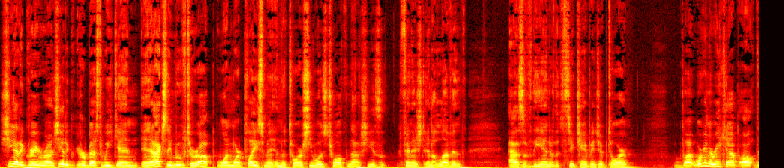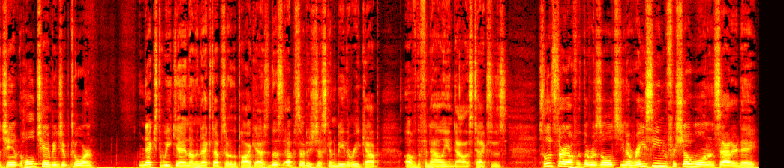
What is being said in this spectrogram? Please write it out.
She had a great run. She had a, her best weekend, and it actually moved her up one more placement in the tour. She was 12th. Now she is finished in 11th as of the end of the state championship tour. But we're gonna recap all the champ, whole championship tour next weekend on the next episode of the podcast. This episode is just gonna be the recap of the finale in Dallas, Texas. So let's start off with the results. You know, racing for show one on Saturday,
